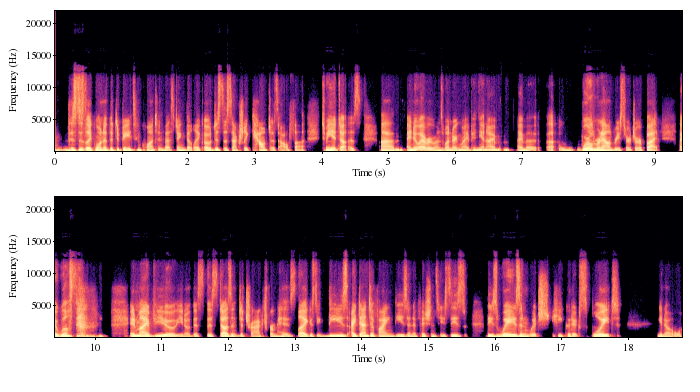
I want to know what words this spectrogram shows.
this is like one of the debates in quant investing that like oh does this actually count as alpha? To me it does. Um, i know everyone's wondering my opinion. I'm i'm a, a world renowned researcher but i will say in my view you know this this doesn't detract from his legacy. These identifying these inefficiencies these these ways in which he could exploit you know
